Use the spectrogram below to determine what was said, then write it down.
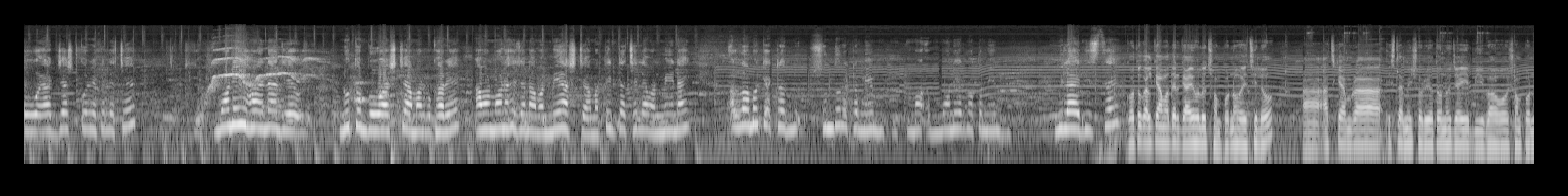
ও অ্যাডজাস্ট করে ফেলেছে। মনেই হয় না যে নতুন বউ আসছে আমার ঘরে। আমার মনে হয় যেন আমার মেয়ে আসছে, আমার তিনটা ছেলে, আমার মেয়ে নাই। আল্লাহ আমাকে একটা সুন্দর একটা মেয়ে মনের মতো মেয়ে মিলাই দিচ্ছে। গতকালকে আমাদের গায়ে হলুদ সম্পন্ন হয়েছিল। আজকে আমরা ইসলামী শরীয়ত অনুযায়ী বিবাহ সম্পন্ন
